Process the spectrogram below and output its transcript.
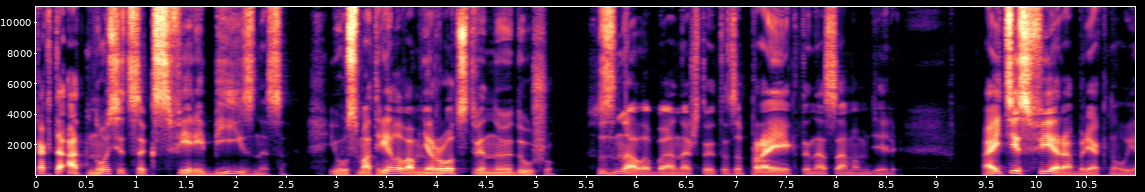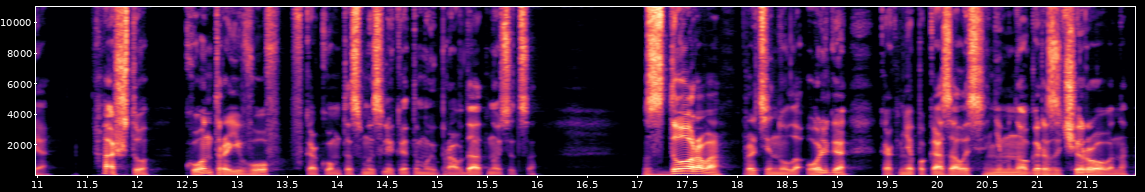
как-то относится к сфере бизнеса и усмотрела во мне родственную душу. Знала бы она, что это за проекты на самом деле. «IT-сфера», — брякнул я. «А что, Контра и Вов в каком-то смысле к этому и правда относятся?» «Здорово!» — протянула Ольга, как мне показалось, немного разочарованно.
